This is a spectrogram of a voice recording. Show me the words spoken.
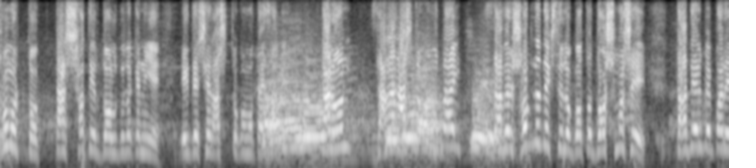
সমর্থক, তার সাথের দলগুলোকে নিয়ে এই দেশে রাষ্ট্র ক্ষমতায় যাবে। কারণ যারা রাষ্ট্র ক্ষমতায় যাদের স্বপ্ন দেখছিল গত দশ মাসে তাদের ব্যাপারে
